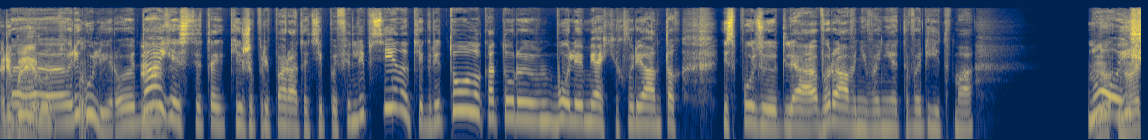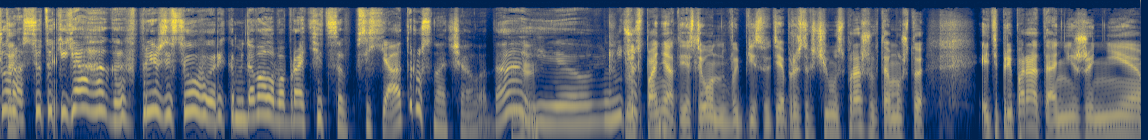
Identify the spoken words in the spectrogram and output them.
Регулируют. Э, регулируют, да. Мгм. Есть такие же препараты типа фенлепсина, тигритола, которые в более мягких вариантах используют для выравнивания этого ритма. Но- Ну, но еще это- раз, все-таки я прежде всего рекомендовала бы обратиться к психиатру сначала, да, Мгм. и э, Ну, ничего это понятно, если он выписывает. Я просто к чему спрашиваю, к тому, что эти препараты, они же не,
